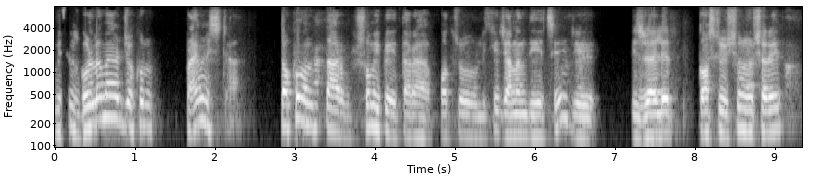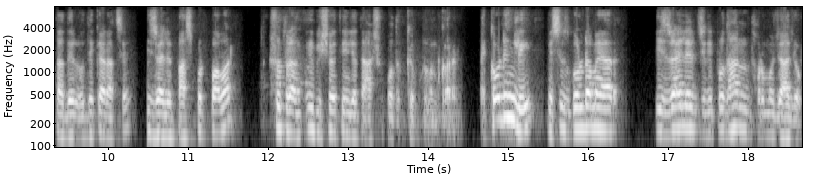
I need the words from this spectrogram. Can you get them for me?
মিসেস গোল্ডামায়ার যখন প্রাইম মিনিস্টার তখন তার সমীপে তারা পত্র লিখে জানান দিয়েছে যে ইসরায়েলের কনস্টিটিউশন অনুসারে তাদের অধিকার আছে ইসরায়েলের পাসপোর্ট পাওয়ার সুতরাং এই বিষয়ে তিনি যাতে আশু পদক্ষেপ গ্রহণ করেন। অ্যাকর্ডিংলি মিসেস গোল্ডামেয়ার ইসরায়েলের যিনি প্রধান ধর্মযাজক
